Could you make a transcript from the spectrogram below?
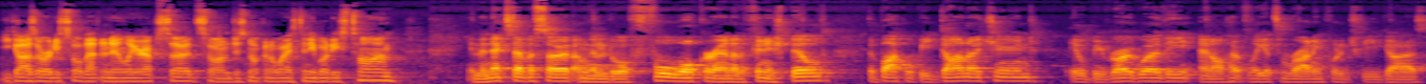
you guys already saw that in an earlier episode, so I'm just not gonna waste anybody's time. In the next episode, I'm gonna do a full walk around of the finished build. The bike will be dyno tuned, it will be roadworthy, and I'll hopefully get some riding footage for you guys.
